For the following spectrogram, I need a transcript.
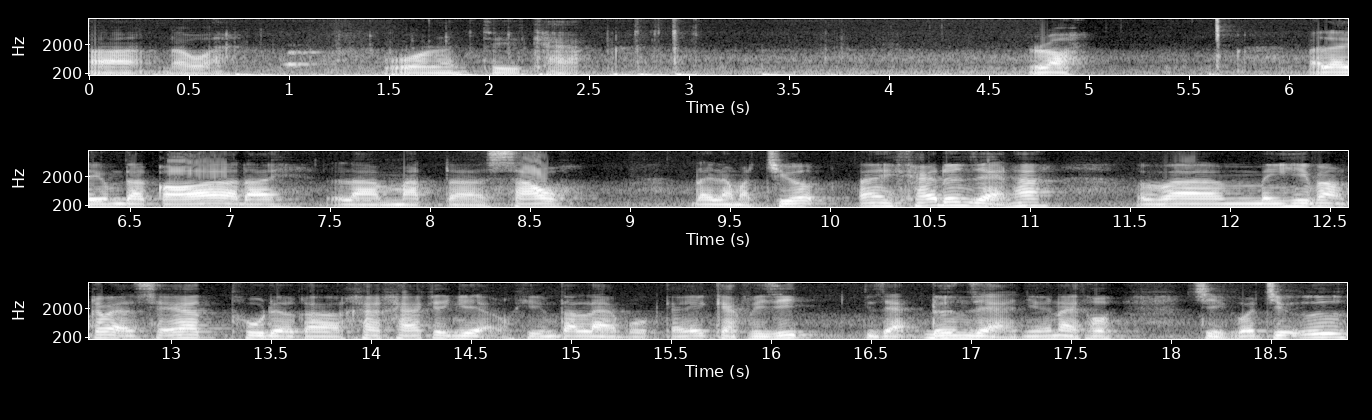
À, đâu rồi? Warranty card. Rồi. Ở đây chúng ta có đây là mặt uh, sau. Đây là mặt trước. Đây khá đơn giản ha. Và mình hy vọng các bạn sẽ thu được uh, khá khá kinh nghiệm khi chúng ta làm một cái card visit dạng đơn giản như thế này thôi. Chỉ có chữ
